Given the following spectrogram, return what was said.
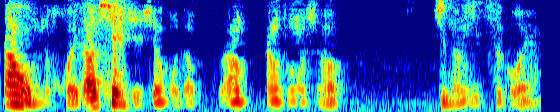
当我们回到现实生活当当当中的时候，只能一次过呀。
